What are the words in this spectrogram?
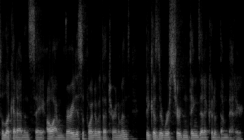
to look at it and say, oh, I'm very disappointed with that tournament because there were certain things that I could have done better.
